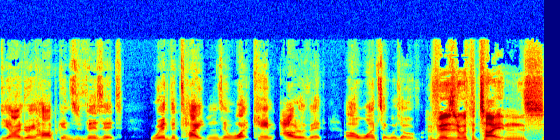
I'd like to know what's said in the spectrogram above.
DeAndre Hopkins' visit with the Titans and what came out of it uh, once it was over. Visited with the Titans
